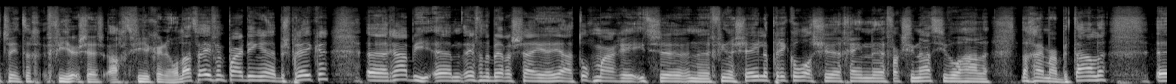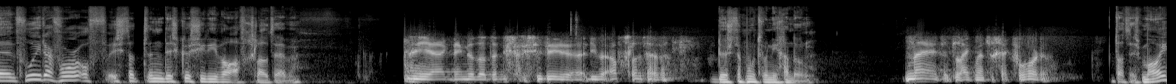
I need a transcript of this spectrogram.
020 468 4 Laten we even een paar dingen bespreken. Eh, Rabi, eh, een van de bellers zei... eh, ja, toch maar iets, een financiële prikkel. Als je geen vaccinatie wil halen, dan ga je maar betalen. Voel je daarvoor of is dat een discussie die we al afgesloten hebben? Ja, ik denk dat dat een discussie die, eh, die we afgesloten hebben. Dus dat moeten we niet gaan doen. Nee, dat lijkt me te gek voor woorden. Dat is mooi.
